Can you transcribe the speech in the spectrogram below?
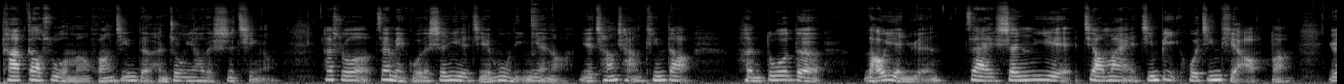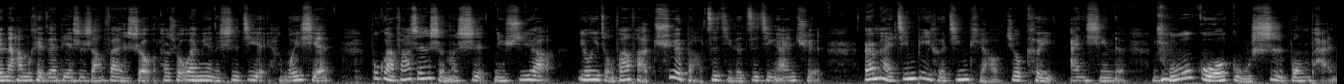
他告诉我们黄金的很重要的事情哦。他说，在美国的深夜节目里面哦，也常常听到很多的老演员。在深夜叫卖金币或金条啊，原来他们可以在电视上贩售。他说，外面的世界很危险，不管发生什么事，你需要用一种方法确保自己的资金安全，而买金币和金条就可以安心的。如果股市崩盘，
